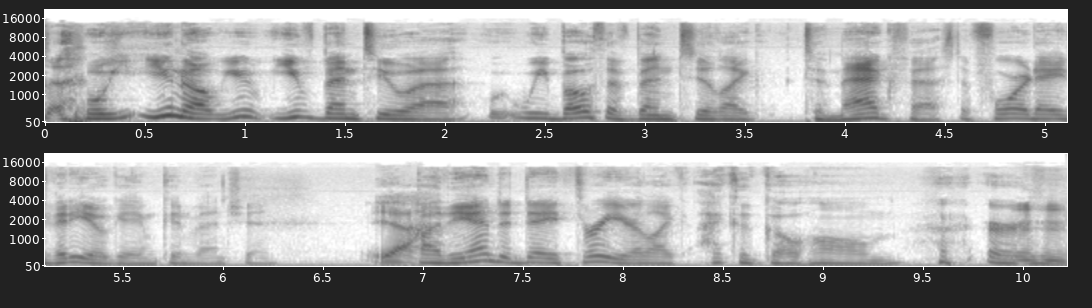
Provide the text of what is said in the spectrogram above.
well, you know, you you've been to. Uh, we both have been to like to Magfest, a four day video game convention. yeah. By the end of day three, you're like, I could go home. or Mm-hmm.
